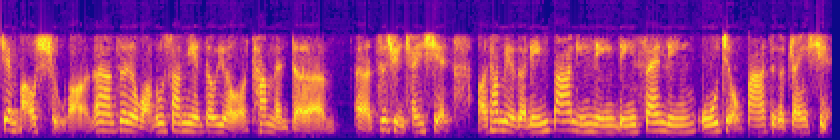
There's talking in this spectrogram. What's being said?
健保署啊。那这个网络上面都有他们的呃咨询专线啊，他们有个零八零零零三零五九八这个专线。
